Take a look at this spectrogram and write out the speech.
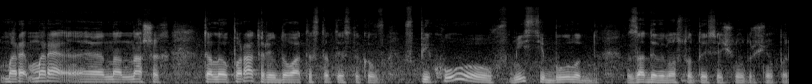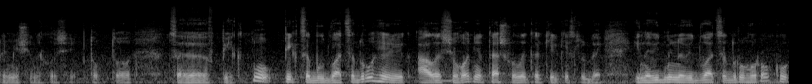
мере, мере, е, на- наших телеоператорів давати статистику. В, піку в місті було д- за 90 тисяч внутрішньо переміщених осіб. Тобто це в пік. Ну пік це був 22-й рік, але сьогодні теж велика кількість людей. І на відміну від 22-го року.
